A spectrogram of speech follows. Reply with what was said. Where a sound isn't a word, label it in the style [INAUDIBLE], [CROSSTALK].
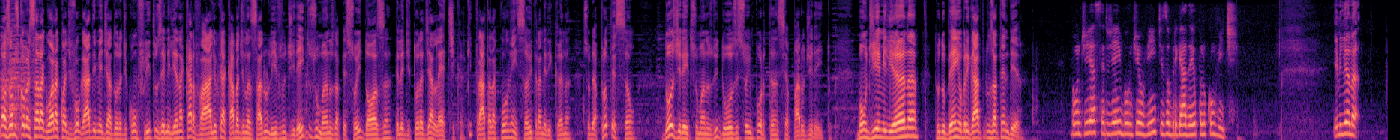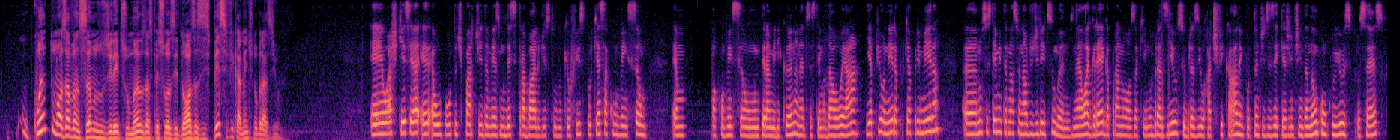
Nós vamos conversar agora com a advogada e mediadora de conflitos Emiliana Carvalho, que acaba de lançar o livro Direitos Humanos da Pessoa Idosa, pela editora Dialética, que trata da Convenção Interamericana sobre a proteção dos direitos humanos do idoso e sua importância para o direito. Bom dia, Emiliana. Tudo bem? Obrigado por nos atender. Bom dia, Sergei. Bom dia, ouvintes. Obrigada eu pelo convite. Emiliana, o quanto nós avançamos nos direitos humanos das pessoas idosas, especificamente no Brasil? É, eu acho que esse é, é, é, o ponto de partida mesmo desse trabalho de estudo que eu fiz, porque essa convenção é uma convenção interamericana, né, do sistema da OEA, e é pioneira porque é a primeira uh, no sistema internacional de direitos humanos. Né, ela agrega para nós aqui no Brasil, se o Brasil ratificá-la, é importante dizer que a gente ainda não concluiu esse processo,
